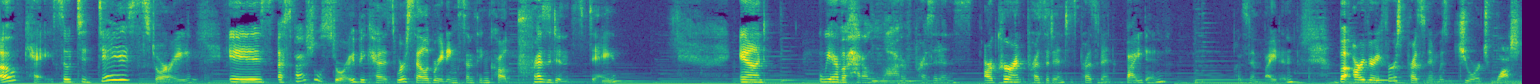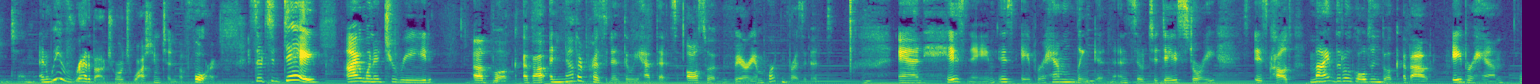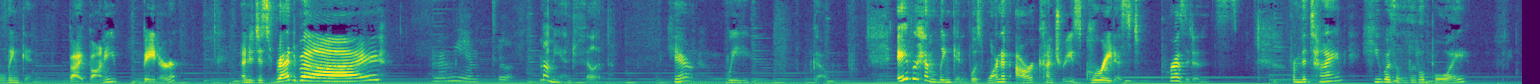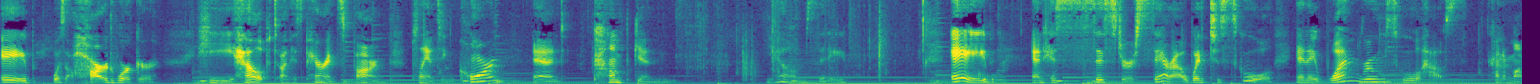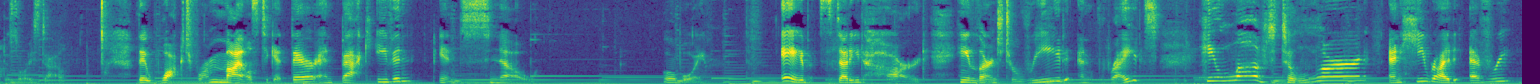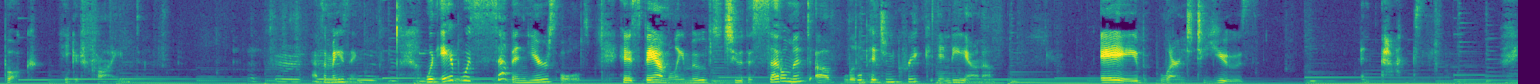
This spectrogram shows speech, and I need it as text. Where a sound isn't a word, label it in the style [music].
Okay, so today's story is a special story because we're celebrating something called President's Day. And we have had a lot of presidents. Our current president is President Biden. President Biden. But our very first president was George Washington. And we've read about George Washington before. So today I wanted to read a book about another president that we had that's also a very important president. And his name is Abraham Lincoln. And so today's story is called My Little Golden Book About Abraham Lincoln by Bonnie Bader. And it is read by Mommy and Philip. Mummy and Philip. Here we go. Abraham Lincoln was one of our country's greatest presidents. From the time he was a little boy, Abe was a hard worker. He helped on his parents' farm, planting corn and pumpkins. Yum City. Abe and his sister Sarah went to school in a one room schoolhouse, kind of Montessori style. They walked for miles to get there and back, even in snow. Oh boy. Abe studied hard. He learned to read and write. He loved to learn, and he read every book he could find. That's amazing. When Abe was seven years old, his family moved to the settlement of Little Pigeon Creek, Indiana. Abe learned to use an axe.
